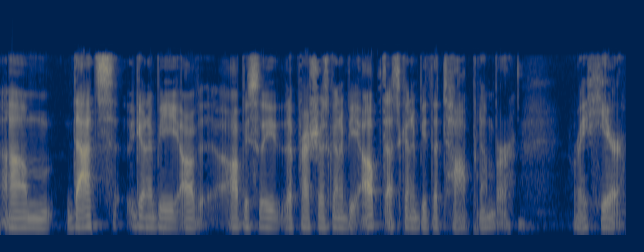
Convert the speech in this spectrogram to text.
um, that's going to be obviously the pressure is going to be up. That's going to be the top number right here.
